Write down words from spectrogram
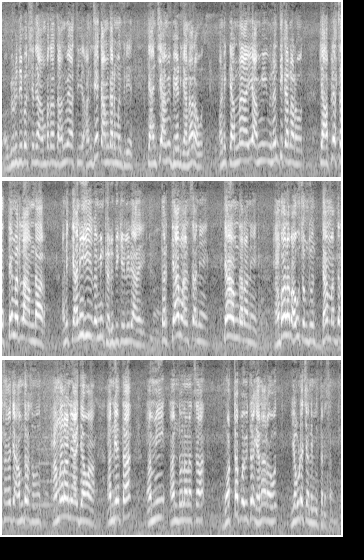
विरोधी पक्षाचे अंबादास दानवे असतील आणि जे कामगार मंत्री आहेत त्यांची आम्ही भेट घेणार आहोत. आणि त्यांनाही आम्ही विनंती करणार आहोत की आपल्या सत्तेमधला आमदार आणि त्यांनी ही जमीन खरेदी केलेली आहे तर त्या माणसाने त्या आमदाराने आम्हाला भाऊ समजून त्या मतदारसंघाचे आमदार समजून आम्हाला न्याय द्यावा. अन्यथा आम्ही आंदोलनाचा मोठा पवित्र घेणार आहोत एवढंच या निमित्ताने सांगतो.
